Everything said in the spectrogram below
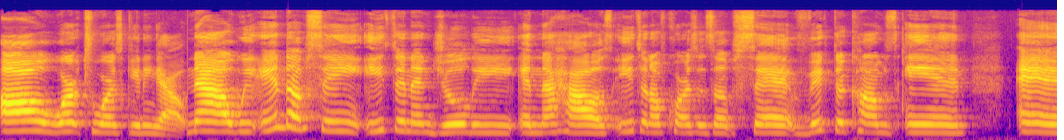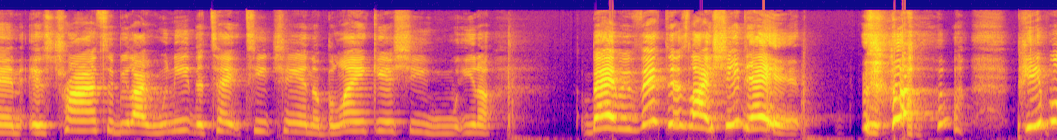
all work towards getting out. Now, we end up seeing Ethan and Julie in the house. Ethan, of course, is upset. Victor comes in and is trying to be like, we need to take Teacher in the blanket. She, you know, baby, Victor's like, she dead. People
